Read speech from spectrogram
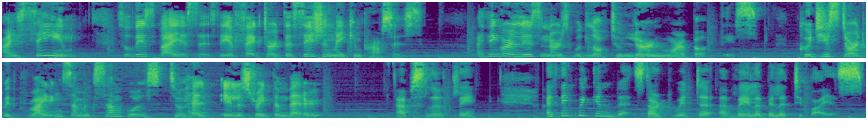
I see. So these biases, they affect our decision-making process. I think our listeners would love to learn more about this. Could you start with providing some examples to help illustrate them better? Absolutely. I think we can start with the availability bias.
